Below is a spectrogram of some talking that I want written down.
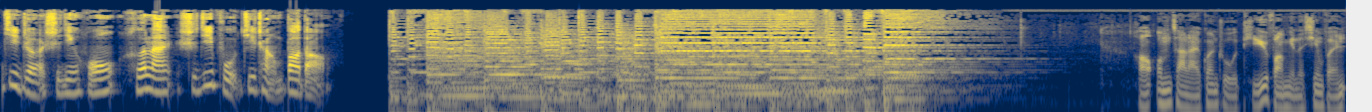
记者史景红，荷兰史基普机场报道。好，我们再来关注体育方面的新闻。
